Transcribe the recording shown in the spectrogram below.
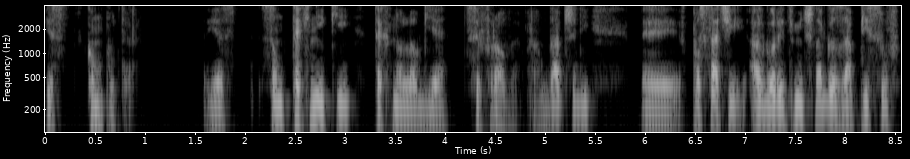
jest komputer. Jest, są techniki, technologie cyfrowe, prawda? Czyli y, w postaci algorytmicznego zapisów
